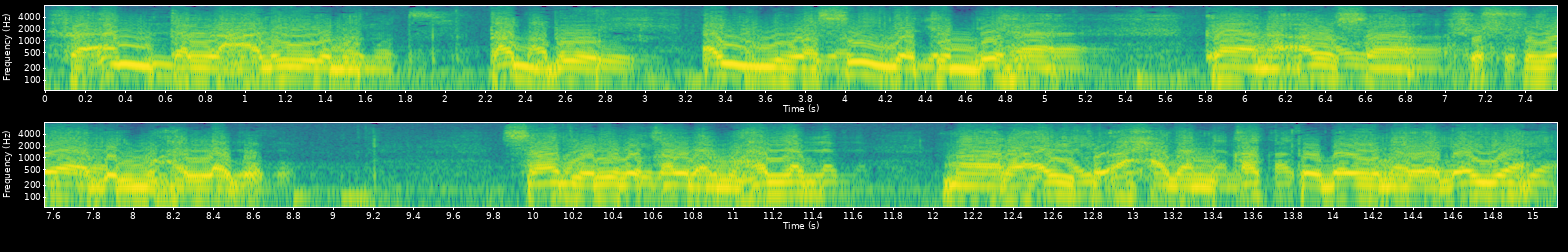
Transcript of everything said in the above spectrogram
فأنت العليم الطب. أي وصية بها كان أوصى في الثياب المهلب. صاد يريد قول المهلب ما رأيت أحدا قط بين يدي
